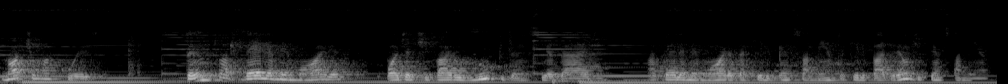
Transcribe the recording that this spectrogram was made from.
Note uma coisa: tanto a velha memória pode ativar o loop da ansiedade, a velha memória daquele pensamento, aquele padrão de pensamento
